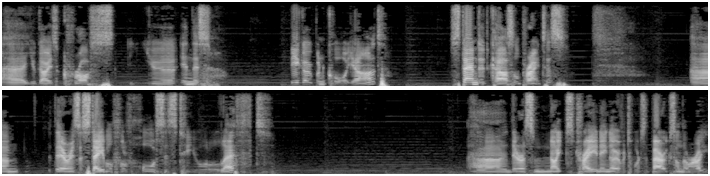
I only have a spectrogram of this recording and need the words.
Uh, you guys cross. You're in this big open courtyard. Standard castle practice. Um, there is a stable full of horses to your left. Uh, there are some knights training over towards the barracks on the right.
